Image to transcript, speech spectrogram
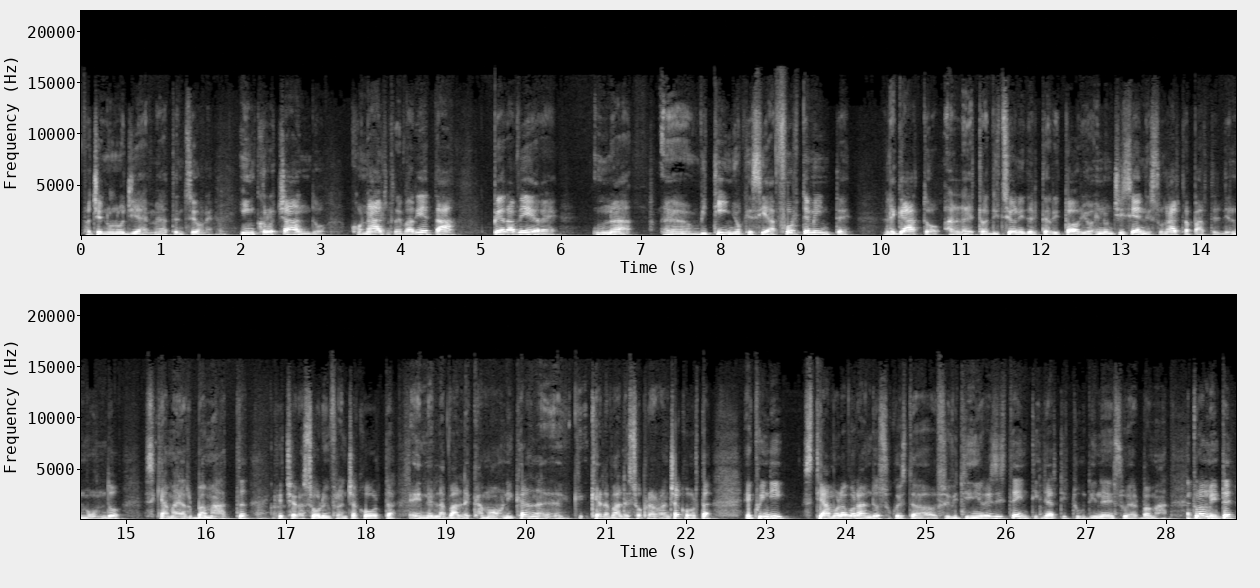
facendo un OGM, attenzione, incrociando con altre varietà per avere un eh, vitigno che sia fortemente legato alle tradizioni del territorio e non ci sia in nessun'altra parte del mondo, si chiama Erba Mat, okay. che c'era solo in Franciacorta e nella Valle Camonica, eh, che è la valle sopra Franciacorta, e quindi stiamo lavorando su questa, sui vitigni resistenti, le altitudini e su erba mate. Naturalmente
